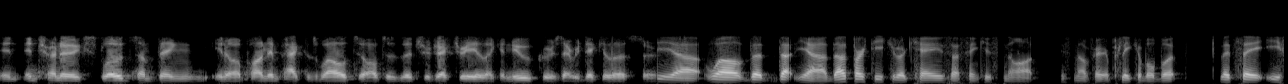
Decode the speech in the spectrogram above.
in in trying to explode something, you know, upon impact as well to alter the trajectory, like a nuke, or is that ridiculous? Or Yeah, well, that that yeah, that particular case I think is not is not very applicable. But let's say if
